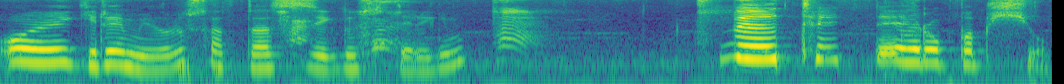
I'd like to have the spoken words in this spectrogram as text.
oraya giremiyoruz. Hatta size göstereyim. Ve tek de Europa bir şey yok.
